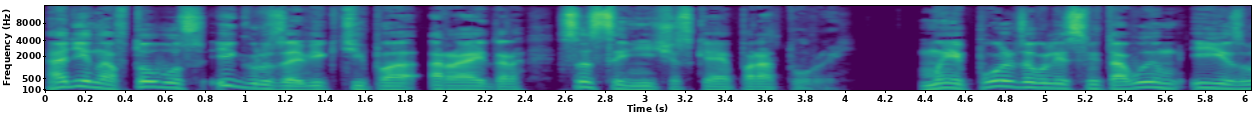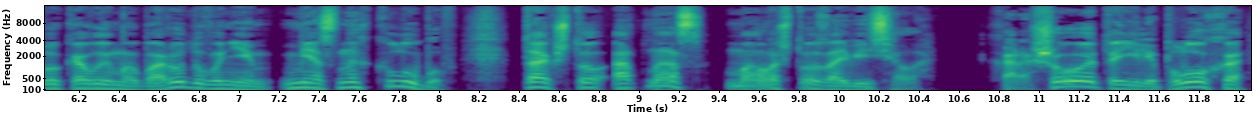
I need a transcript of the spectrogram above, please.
один автобус и грузовик типа «Райдер» со сценической аппаратурой. Мы пользовались световым и звуковым оборудованием местных клубов, так что от нас мало что зависело. Хорошо это или плохо,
